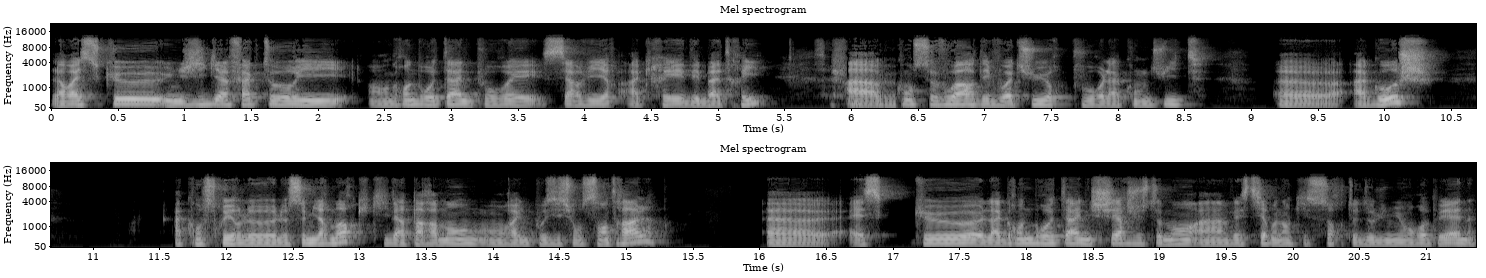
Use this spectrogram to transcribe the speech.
Alors, est-ce qu'une gigafactory en Grande-Bretagne pourrait servir à créer des batteries, à concevoir des voitures pour la conduite euh, à gauche, à construire le, semi-remorque qui apparemment aura une position centrale euh, Est-ce que la Grande-Bretagne cherche justement à investir maintenant qu'ils sortent de l'Union européenne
